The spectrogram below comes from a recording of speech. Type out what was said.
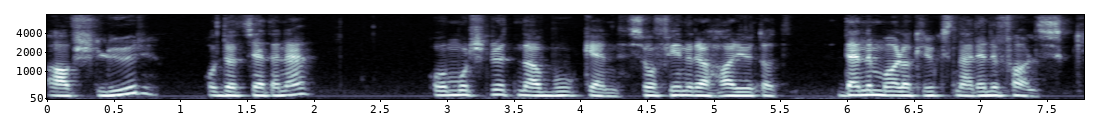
av Slur og dødseterne. Og mot slutten av boken så finner Harry ut at denne malakruksen er, den er falsk.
